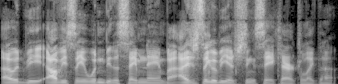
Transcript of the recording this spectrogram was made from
I would be obviously it wouldn't be the same name, but I just think it would be interesting to see a character like that.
